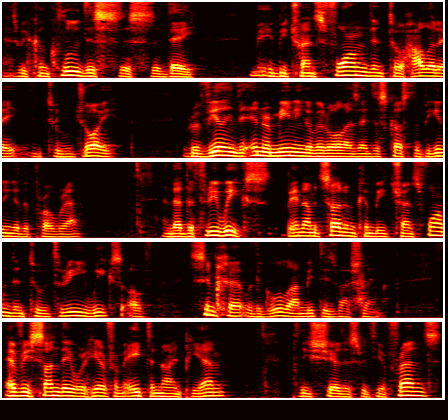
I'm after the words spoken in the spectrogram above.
As we conclude this, this uh, day, may it be transformed into a holiday, into joy, revealing the inner meaning of it all, as I discussed at the beginning of the program. And that the three weeks, Bein HaMitzorim, can be transformed into three weeks of Simcha with the Geula Amitis Vashlema. Every Sunday we're here from 8 to 9 p.m. Please share this with your friends.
